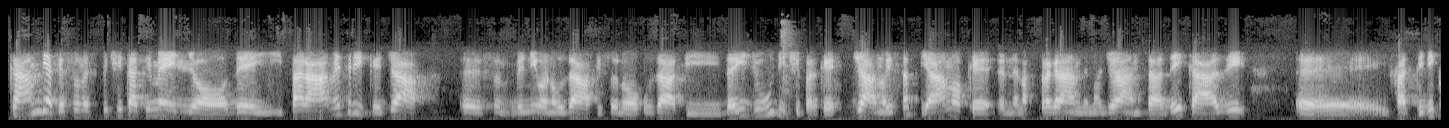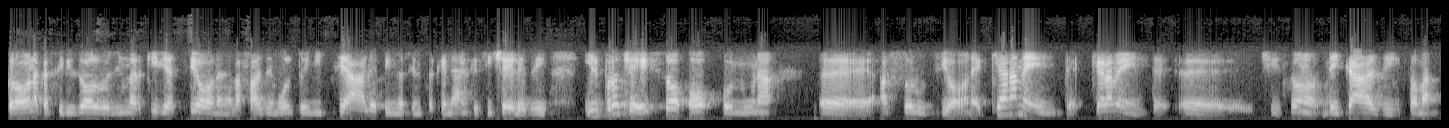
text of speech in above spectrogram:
cambia che sono esplicitati meglio dei parametri che già eh, son, venivano usati, sono usati dai giudici perché già noi sappiamo che nella stragrande maggioranza dei casi eh, i fatti di cronaca si risolvono in un'archiviazione nella fase molto iniziale, quindi senza che neanche si celebri il processo o con una eh, assoluzione. Chiaramente, chiaramente eh, ci sono dei casi insomma,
